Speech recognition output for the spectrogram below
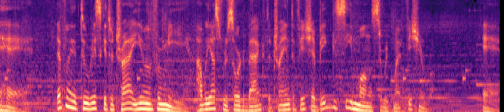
Eh, definitely too risky to try even for me. I will just resort back to trying to fish a big sea monster with my fishing rod. Eh,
